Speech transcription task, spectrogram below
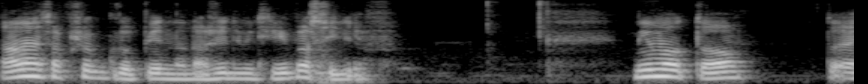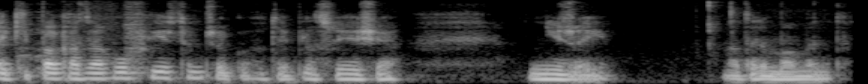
Ale zawsze w grupie na razie Dmitrij Wasiliew. Mimo to, to ekipa Kazachów i Estończyków tutaj plasuje się niżej na ten moment.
